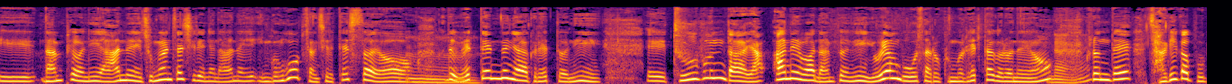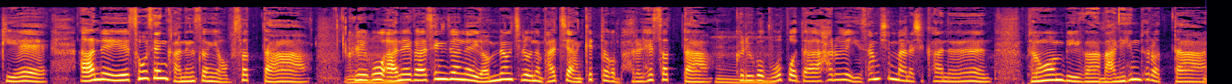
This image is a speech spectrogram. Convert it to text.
이 남편이 아내 중환자실에 있는 아내의 인공호흡 장치를 뗐어요. 음. 근데 왜 뗐느냐 그랬더니 두 분 다 아내와 남편이 요양보호사로 근무를 했다 그러네요. 네. 그런데 자기가 보기에 아내의 소생 가능성이 없었다. 그리고 음. 아내가 생전에 연명 치료는 받지 않겠다고 말을 했었다. 음. 그리고 무엇보다 하루에 2, 30만 원씩 하는 병원비가 많이 힘들었다.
